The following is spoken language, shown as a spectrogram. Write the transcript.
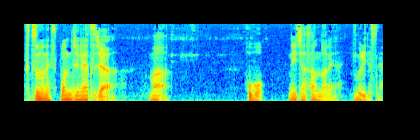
普通のね、スポンジのやつじゃ、まあ、ほぼネイチャーサウンドはね、無理ですね。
